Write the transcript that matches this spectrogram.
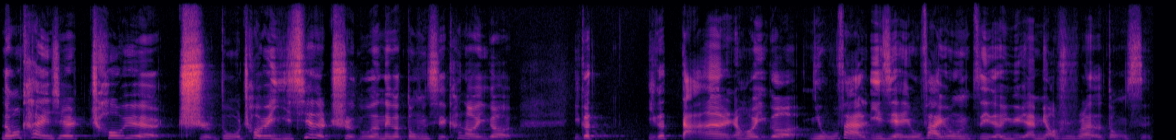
能够看一些超越尺度、超越一切的尺度的那个东西，看到一个一个一个答案，然后一个你无法理解、也无法用自己的语言描述出来的东西，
